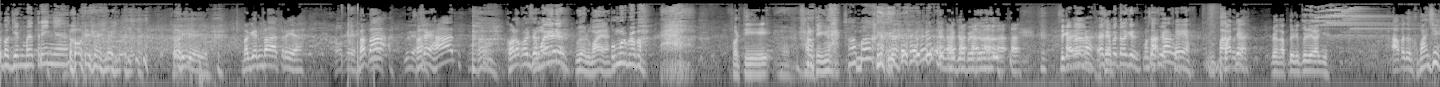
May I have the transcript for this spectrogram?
Itu bagian baterainya. Oh iya iya. iya. Oh iya iya. Bagian baterai ya. Oke. Bapak, sehat? Kalau konser Lumayan ya? Wah lumayan. Umur berapa? 40 something lah. Sama. Jauh beda. Kak. eh siapa terakhir? Mas Aswi. Saya Empat empat udah. deh. Udah nggak pilih-pilih lagi. Apa tuh? Apaan sih?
